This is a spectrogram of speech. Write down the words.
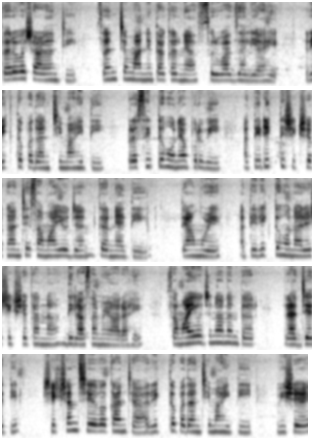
सर्व शाळांची संच मान्यता करण्यास सुरुवात झाली आहे. रिक्त पदांची माहिती प्रसिद्ध होण्यापूर्वी अतिरिक्त शिक्षकांचे समायोजन करण्यात येईल. त्यामुळे अतिरिक्त होणाऱ्या शिक्षकांना दिलासा मिळणार आहे. समायोजनानंतर राज्यातील शिक्षण सेवकांच्या रिक्त पदांची माहिती विषय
